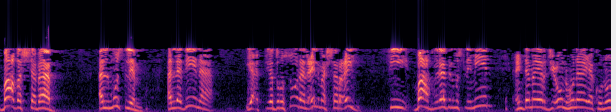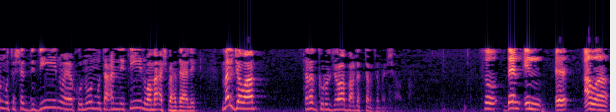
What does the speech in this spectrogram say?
بعض الشباب المسلم الذين يدرسون العلم الشرعي في بعض بلاد المسلمين عندما يرجعون هنا يكونون متشددين ويكونون متعنتين وما أشبه ذلك. ما الجواب؟ سنذكر الجواب بعد الترجمة إن شاء الله. So then in uh, our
